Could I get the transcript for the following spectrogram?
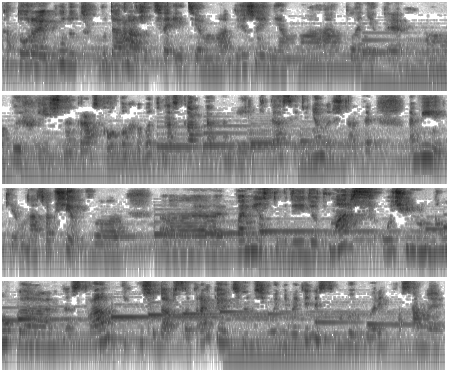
которые будут будоражиться этим движением а, планеты а, в их личных гороскопах. И вот у нас карта Америки, да, Соединенные Штаты Америки. У нас вообще в, а, по месту, где идет Марс, очень много стран и государств затрагивается, но сегодня в отдельности мы будем говорить про самые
